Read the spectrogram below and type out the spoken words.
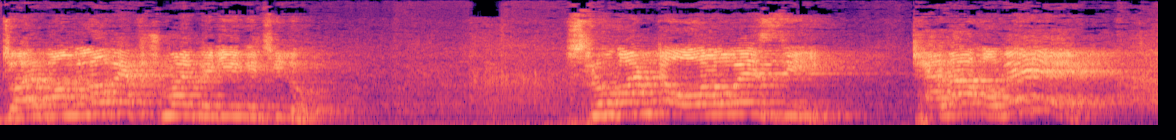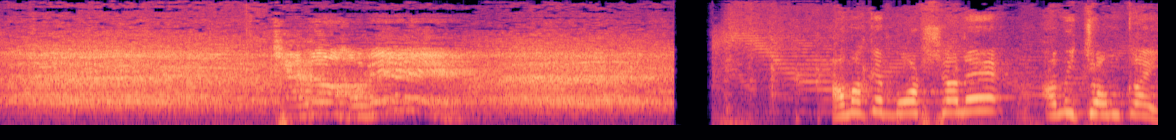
জয় বাংলাও এক সময় বেরিয়ে গেছিল। স্লোগানটা অল অলওয়েজ দি, খেলা হবে? খেলা হবে? আমাকে বর্ষালে আমি চমকাই।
